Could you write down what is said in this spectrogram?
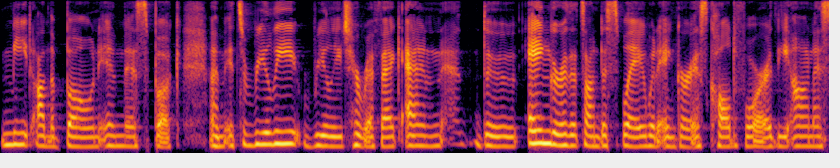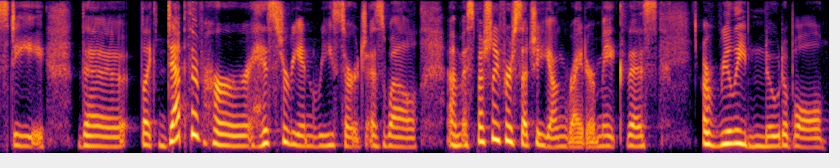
meat meat on the bone in this book. Um, it's really, really terrific. And the anger that's on display when anger is called for, the honesty, the like depth of her history and research as well, um, especially for such a young writer, make this a really notable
